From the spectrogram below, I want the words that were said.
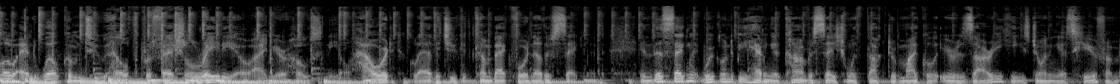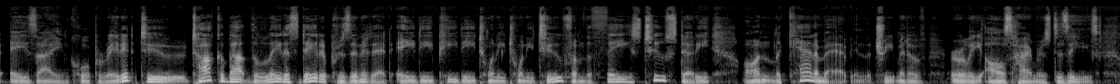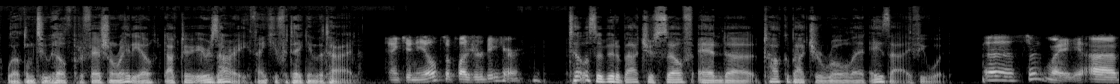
Hello and welcome to Health Professional Radio. I'm your host, Neil Howard. Glad that you could come back for another segment. In this segment, we're going to be having a conversation with Dr. Michael Irizarry. He's joining us here from Eisai Incorporated to talk about the latest data presented at ADPD 2022 from the phase two study on lecanemab in the treatment of early Alzheimer's disease. Welcome to Health Professional Radio. Dr. Irizarry, thank you for taking the time. Thank you, Neil. It's a pleasure to be here. Tell us a bit about yourself and uh, talk about your role at Eisai, if you would. Uh, certainly. Uh,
